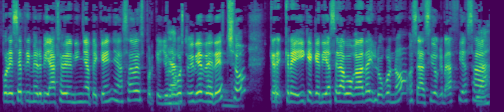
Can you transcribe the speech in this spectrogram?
por ese primer viaje de niña pequeña, ¿sabes? Porque yo luego estudié Derecho, que creí que quería ser abogada y luego no. O sea, ha sido gracias a,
